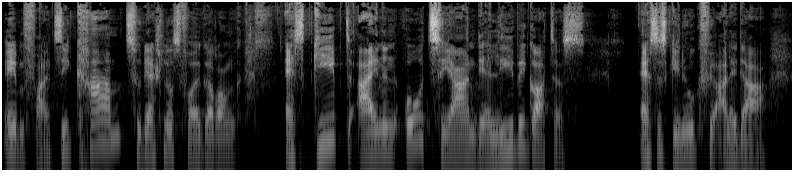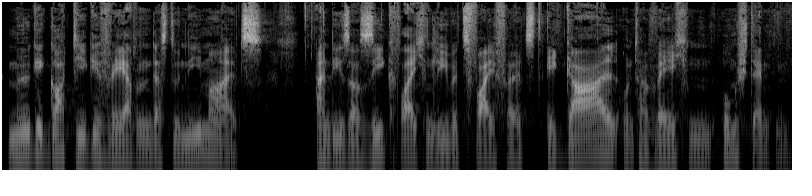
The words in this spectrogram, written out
ebenfalls, sie kam zu der Schlussfolgerung, es gibt einen Ozean der Liebe Gottes. Es ist genug für alle da. Möge Gott dir gewähren, dass du niemals an dieser siegreichen Liebe zweifelst, egal unter welchen Umständen.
